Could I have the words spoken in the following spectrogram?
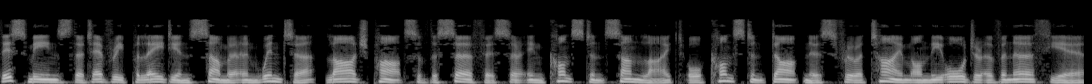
This means that every Palladian summer and winter, large parts of the surface are in constant sunlight or constant darkness for a time on the order of an Earth year,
